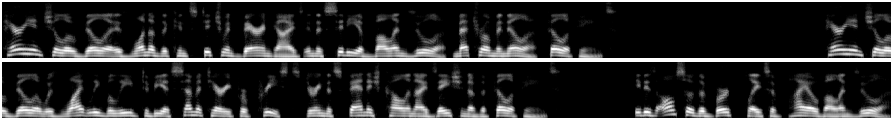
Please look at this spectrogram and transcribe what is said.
Pariancillo Villa is one of the constituent barangays in the city of Valenzuela, Metro Manila, Philippines. Pariancillo Villa was widely believed to be a cemetery for priests during the Spanish colonization of the Philippines. It is also the birthplace of Pio Valenzuela.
